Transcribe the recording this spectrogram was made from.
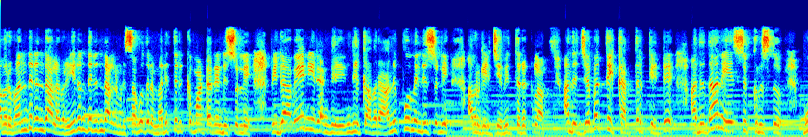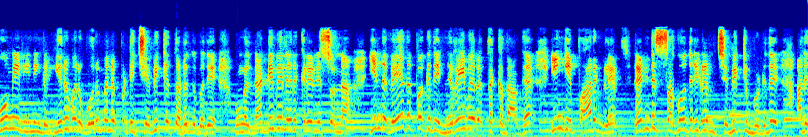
அவர் வந்திருந்தால் அவர் இருந்திருந்தால் நம்முடைய சகோதரர் மறித்திருக்க மாட்டார் என்று சொல்லி பிதாவே நீர் அங்கே எங்களுக்கு அவரை அனுப்பும் என்று சொல்லி அவர்கள் ஜெபித்திருக்கலாம். அந்த ஜெபத்தை கத்தர் கேட்டு அதுதான் இயேசு கிறிஸ்து பூமியில் நீங்கள் இருவர் ஒருமனப்பட்டு ஜெபிக்க தொடங்குவது உங்கள் நடுவில் இருக்கிறேன்னு சொன்னா இந்த வேத பகுதி நிறைவேறத்தக்கதாக இங்கே பாருங்களேன் ரெண்டு சகோதரிகளும் ஜெபிக்கும் பொழுது அந்த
